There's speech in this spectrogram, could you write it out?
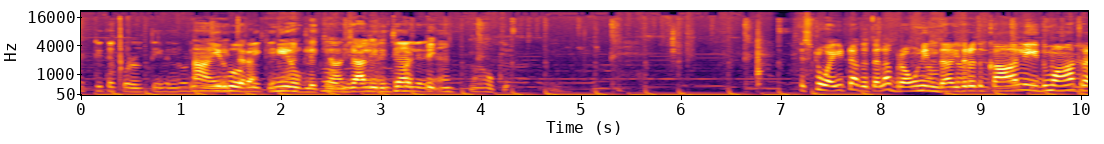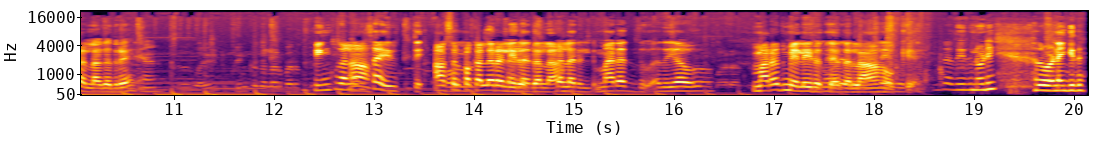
ಬಟ್ಟಿ ತಗೊಳ್ತೀವಿ ನೋಡಿ ಹಾ, ನೀರು ಹೋಗ್ಲಿಕ್ಕೆ. ನೀರು ಹೋಗ್ಲಿಕ್ಕೆ ಹಾ, ಜಾಲಿ ರೀತಿ ಜಾಲಿ ಬಟ್ಟಿ. ಓಕೆ. ಎಷ್ಟು ವೈಟ್ ಆಗುತ್ತಲ್ಲ ಬ್ರೌನ್ ಇಂದ? ಇದರದ್ದು ಖಾಲಿ ಇದು ಮಾತ್ರ ಅಲ್ಲ ಹಾಗಾದ್ರೆ? ಪಿಂಕ್ ಕಲರ್ ಸಹ ಇರುತ್ತೆ. ಆ, ಸ್ವಲ್ಪ ಕಲರ್ ಅಲ್ಲಿ ಇರುತ್ತಲ್ಲ? ಕಲರ್ ಅಲ್ಲಿ ಮರದ್ದು ಅದು ಯಾವ? ಮರದ ಮೇಲೆ ಇರುತ್ತೆ ಅದಲ್ಲ? ಓಕೆ. ಅದು ಇದು ನೋಡಿ ಅದು ಒಣಗಿದೆ.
